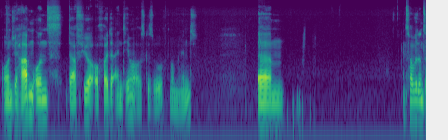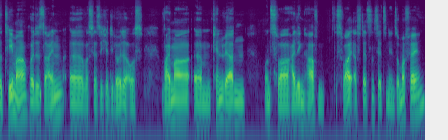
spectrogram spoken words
und wir haben uns dafür auch heute ein Thema ausgesucht. Moment. Ähm, und zwar wird unser Thema heute sein, äh, was ja sicher die Leute aus Weimar ähm, kennen werden, und zwar Heiligenhafen. Das war erst letztens jetzt in den Sommerferien.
